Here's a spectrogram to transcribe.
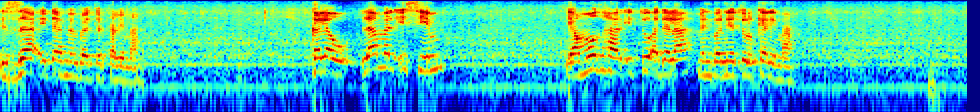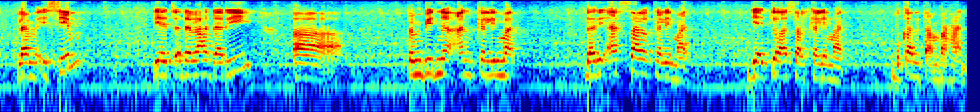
zaidah min baniyatul kalimah. Kalau lam al-isim yang muzhar itu adalah min baniyatul kalimah. Lam isim iaitu adalah dari uh, pembinaan kalimat dari asal kalimat iaitu asal kalimat bukan tambahan.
